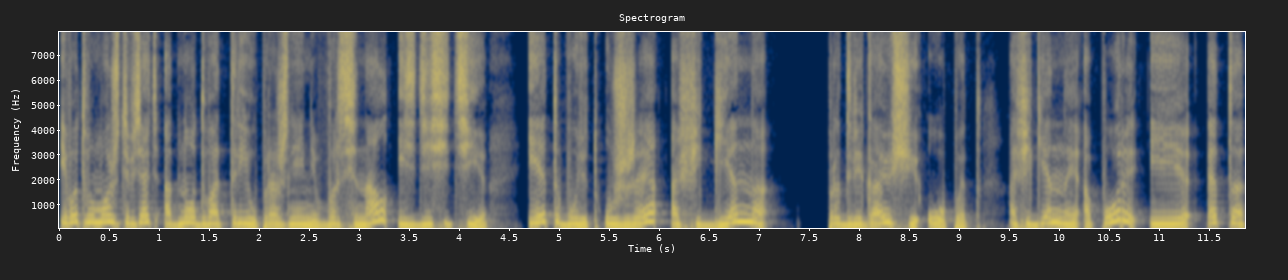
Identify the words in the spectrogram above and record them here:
И вот вы можете взять одно, два, три упражнения в арсенал из десяти, и это будет уже офигенно продвигающий опыт – офигенные опоры, и это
